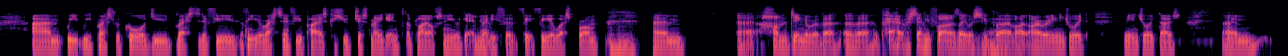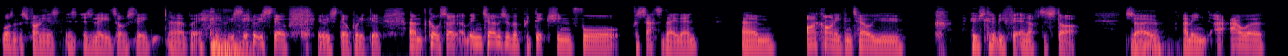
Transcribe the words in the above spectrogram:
um, we we pressed record. You rested a few. I think you were resting a few players because you just made it into the playoffs and you were getting yeah. ready for, for, for your West Brom. Mm-hmm. Um, uh, humdinger of a of a pair of semi-finals. They were superb. Yeah. I, I, really enjoyed really enjoyed those. Um, wasn't as funny as, as, as Leeds, obviously, uh, but it was, it was still it was still pretty good. Um, cool. So, um, in terms of a prediction for for Saturday, then um, I can't even tell you who's going to be fit enough to start. So, yeah. I mean, our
